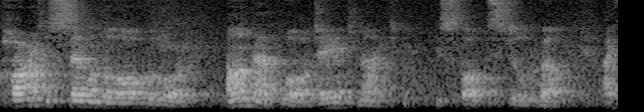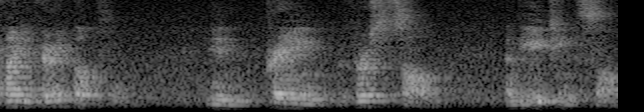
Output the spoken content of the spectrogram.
heart is set on the law of the Lord, on that law day and night, his thoughts still dwell. I find it very helpful in praying the first psalm and the 18th psalm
